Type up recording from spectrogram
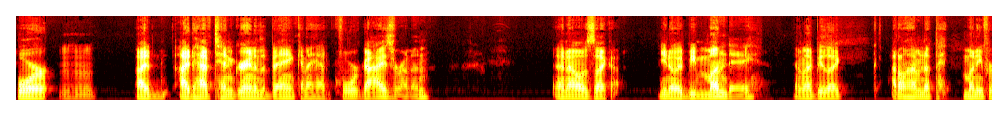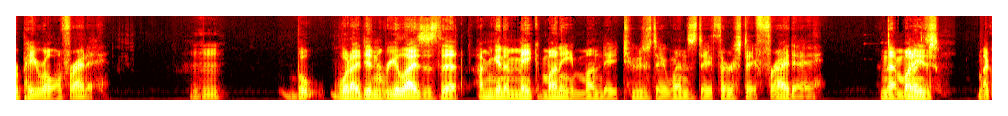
or Mm-hmm. I'd I'd have 10 grand in the bank and I had four guys running. And I was like, you know, it'd be Monday and I'd be like, I don't have enough pay- money for payroll on Friday. Mm-hmm. But what I didn't realize is that I'm going to make money Monday, Tuesday, Wednesday, Thursday, Friday. And that money's like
